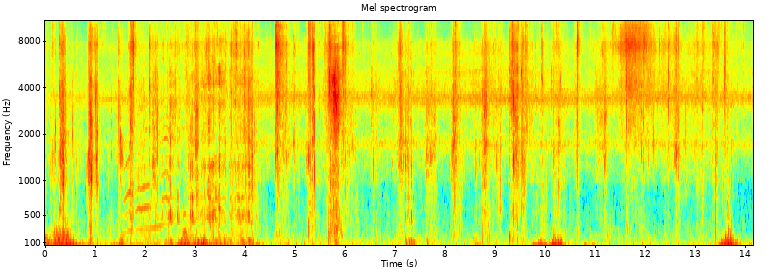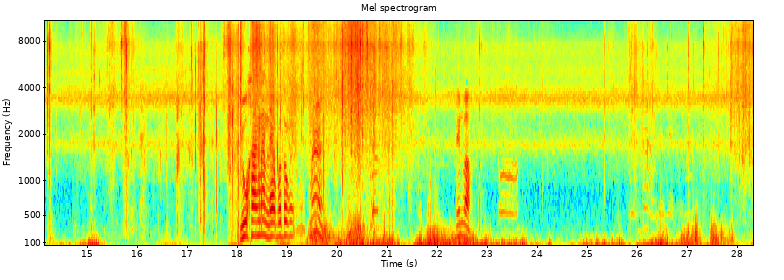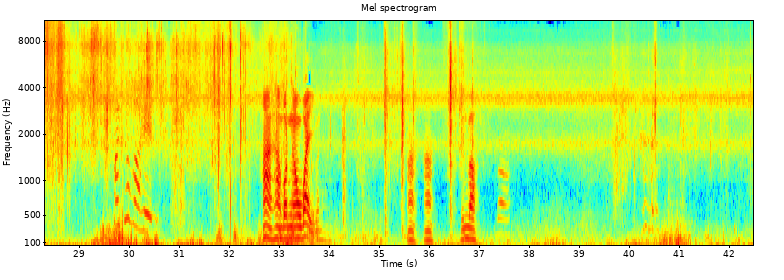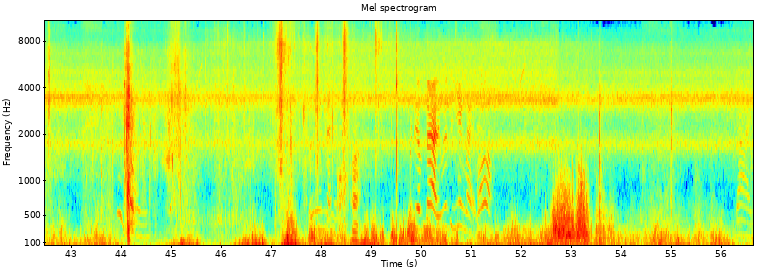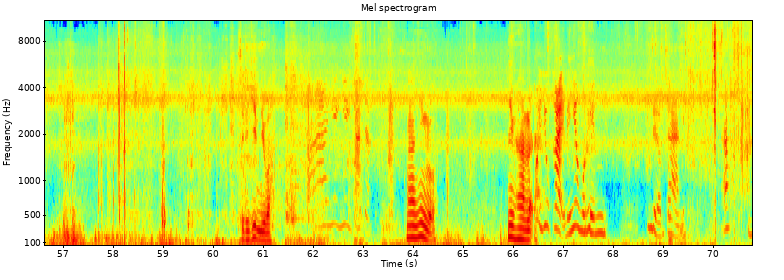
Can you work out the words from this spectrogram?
อยู่ข้างนั่นแล้วบ่ต้องมาเห็นบ่ มันคือบ่เห็น ฮ่าฮ่าบอลเงาไว้มันฮ่าฮ่าเห็นบ่บ่มันเดือมตานี่มันสิยิงไหนบ่ได้สิได้กินอยู่บ่ อ่ายิงยิงก็จะ มายิ่งโหรอยิ่งหันแหละพออยู่ไก่ได้ยังบ่เห็นมันเดือมตานี่เอ้า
